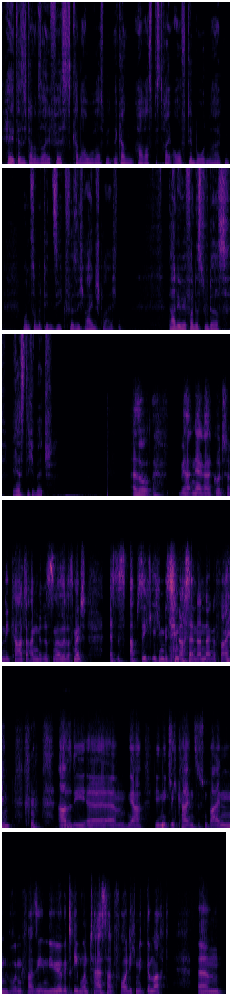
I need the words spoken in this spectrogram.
hält er sich dann am Seil fest, kann, Ahuras, äh, kann Haras bis drei auf dem Boden halten und somit den Sieg für sich einstreichen. Daniel, wie fandest du das restliche Match? Also, wir hatten ja gerade kurz schon die Karte angerissen. Also das Match, es ist absichtlich ein bisschen auseinandergefallen. also mhm. die, äh, ähm, ja, die Nicklichkeiten zwischen beiden wurden quasi in die Höhe getrieben und Taz hat freudig mitgemacht. Ähm,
